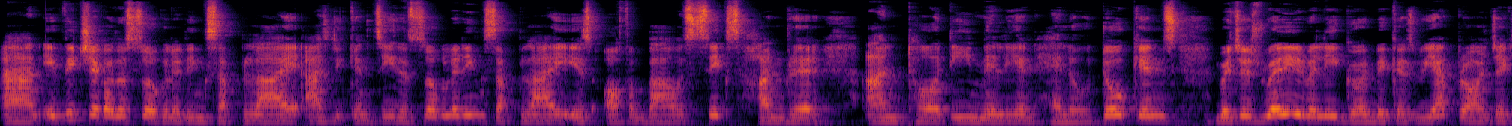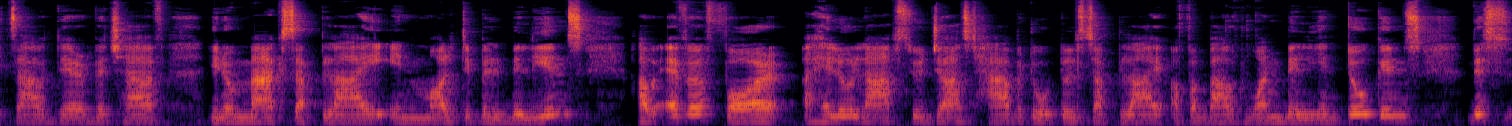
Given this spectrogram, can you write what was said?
And if we check out the circulating supply, as you can see, the circulating supply is of about 630 million hello tokens, which is really, really good because we have projects out there which have, you know, max supply in multiple billions However, for Hello Labs to just have a total supply of about 1 billion tokens, this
